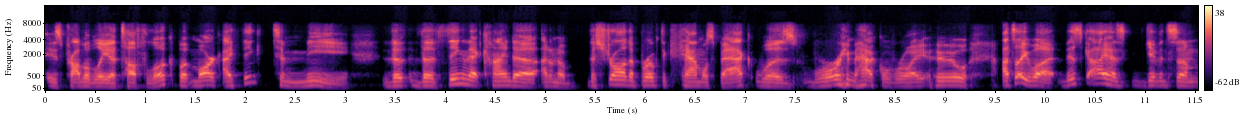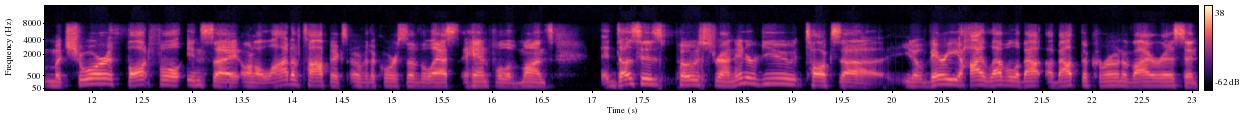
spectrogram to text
is probably a tough look. But Mark, I think to me, the the thing that kind of I don't know the straw that broke the camel's back was Rory McIlroy, who I'll tell you what, this guy has given some mature, thoughtful insight on a lot of topics over the course of the last handful of months does his post round interview talks uh you know very high level about about the coronavirus and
